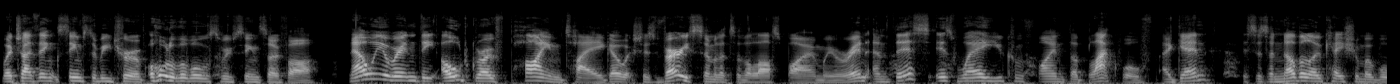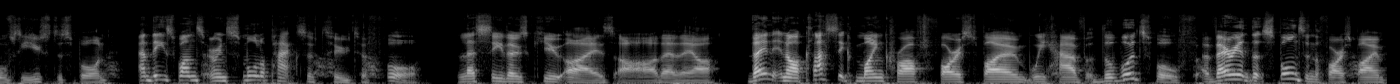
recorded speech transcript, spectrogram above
which I think seems to be true of all of the wolves we've seen so far. Now we are in the Old Growth Pine Taiga, which is very similar to the last biome we were in, and this is where you can find the Black Wolf. Again, this is another location where wolves used to spawn, and these ones are in smaller packs of 2 to 4. Let's see those cute eyes. Ah, there they are. Then in our classic Minecraft forest biome, we have the Woods Wolf, a variant that spawns in the forest biome.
